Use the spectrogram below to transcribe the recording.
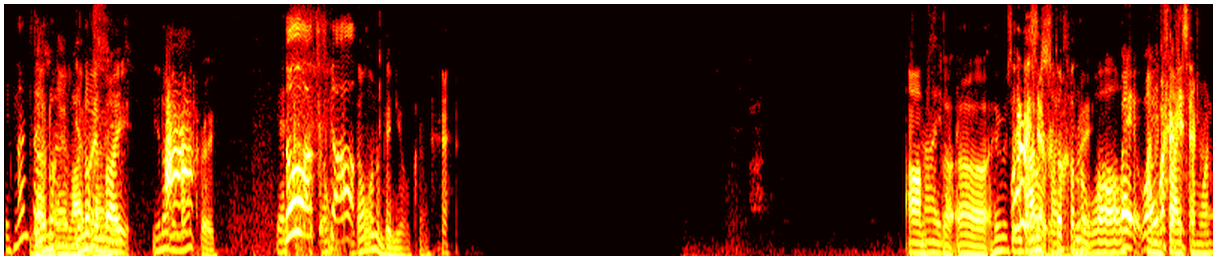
It's nine You're not, You're you're not in my. You're not in Ah! my crew. No, I've just got up. don't want to be in your crew. I'm Nice. Uh, uh, who was it? Where is I'm everyone? stuck on the wall. Wait, why is Where inside is someone.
